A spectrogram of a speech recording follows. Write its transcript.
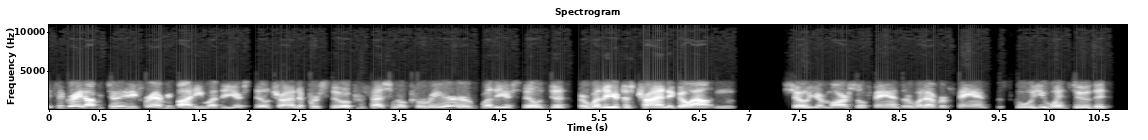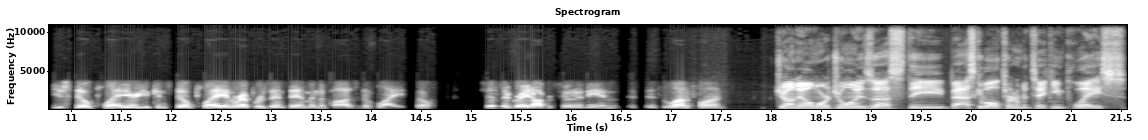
it's a great opportunity for everybody, whether you're still trying to pursue a professional career or whether you're still just or whether you're just trying to go out and show your Marshall fans or whatever fans the school you went to that you still play or you can still play and represent them in a positive light. So it's just a great opportunity and it's a lot of fun. Jon Elmore joins us. The basketball tournament taking place.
